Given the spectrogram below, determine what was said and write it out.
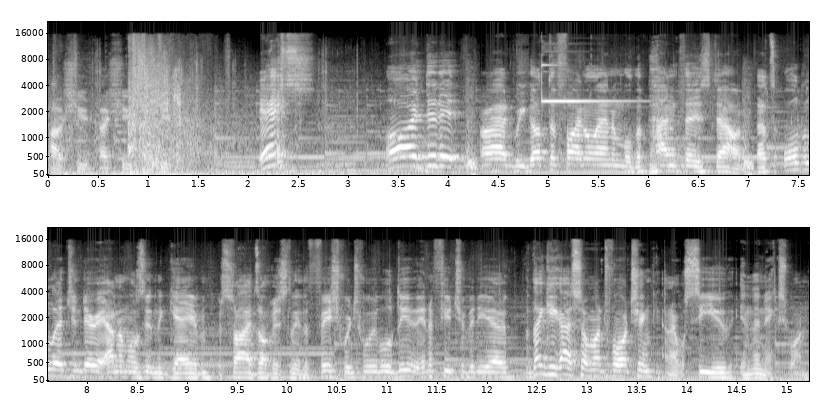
Oh, shoot, oh, shoot, oh, shoot. Yes! Oh, I did it! Alright, we got the final animal. The panther down. That's all the legendary animals in the game, besides obviously the fish, which we will do in a future video. But thank you guys so much for watching, and I will see you in the next one.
